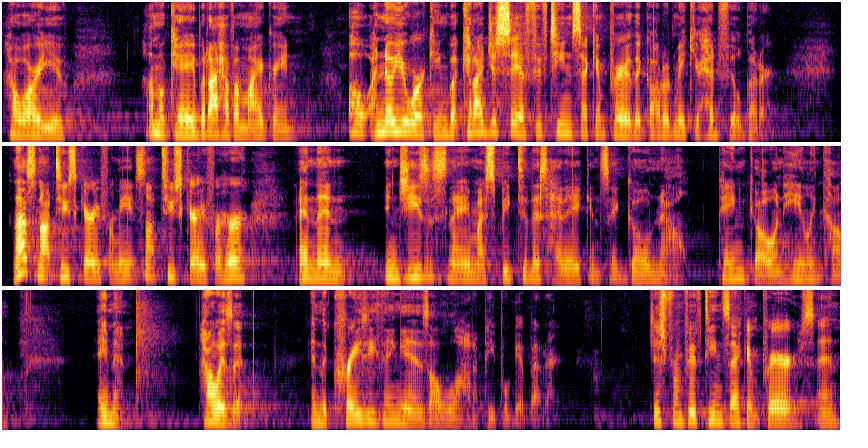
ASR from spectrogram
how are you? I'm okay, but I have a migraine. Oh, I know you're working, but could I just say a 15 second prayer that God would make your head feel better? And that's not too scary for me. It's not too scary for her. And then in Jesus' name, I speak to this headache and say, Go now. Pain go and healing come. Amen. How is it? And the crazy thing is, a lot of people get better just from 15 second prayers. And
